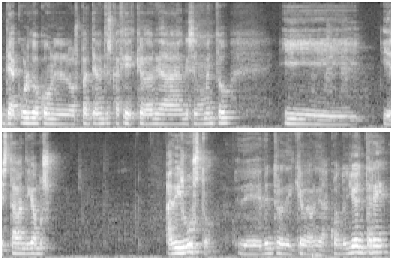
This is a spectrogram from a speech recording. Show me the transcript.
de acuerdo con los planteamientos que hacía Izquierda Unida en ese momento y, estaban, digamos, a disgusto dentro de Izquierda Unida. Cuando yo entré,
